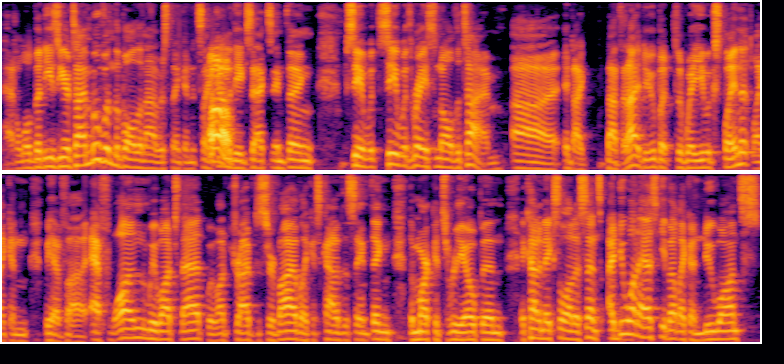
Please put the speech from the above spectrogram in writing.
had a little bit easier time moving the ball than i was thinking. It's like oh. kind of the exact same thing. See it with see it with racing all the time. Uh and like not that i do but the way you explain it like and we have uh, f1 we watch that we watch drive to survive like it's kind of the same thing. The markets reopen. It kind of makes a lot of sense. I do want to ask you about like a nuance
